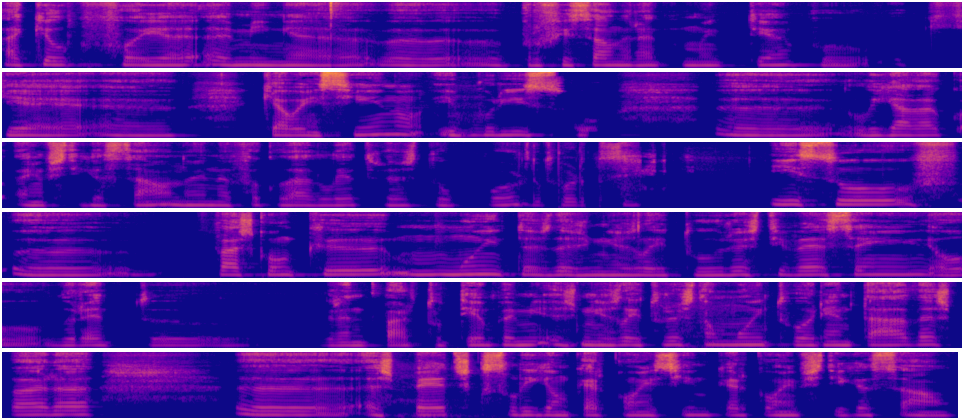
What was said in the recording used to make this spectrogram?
àquilo que foi a, a minha uh, profissão durante muito tempo, que é, uh, que é o ensino, uhum. e por isso uh, ligada à, à, investigação é? na Faculdade de Letras do Porto. Do Porto, sim. Isso faz com que muitas das minhas leituras tivessem, ou durante grande parte do tempo as minhas leituras estão muito orientadas para uh, aspectos que se ligam quer com o ensino, quer com a investigação.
